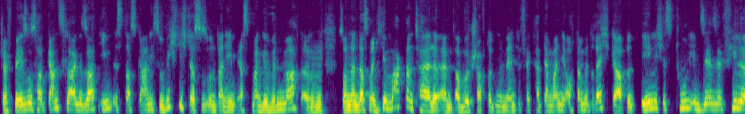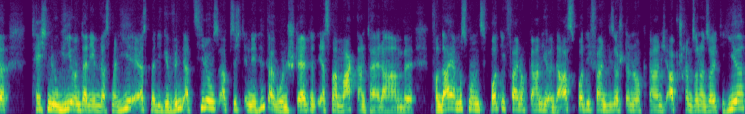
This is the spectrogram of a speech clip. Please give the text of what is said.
Jeff Bezos hat ganz klar gesagt, ihm ist das gar nicht so wichtig, dass das Unternehmen erstmal Gewinn macht, also, sondern dass man hier Marktanteile ähm, erwirtschaftet und im Endeffekt hat der Mann ja auch damit recht gehabt und ähnliches tun ihm sehr, sehr viele Technologieunternehmen, dass man hier erstmal die Gewinnerzielungsabsicht in den Hintergrund stellt und erstmal Marktanteile haben will. Von daher muss man Spotify noch gar nicht oder darf Spotify an dieser Stelle noch gar nicht abschreiben, sondern sollte hier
